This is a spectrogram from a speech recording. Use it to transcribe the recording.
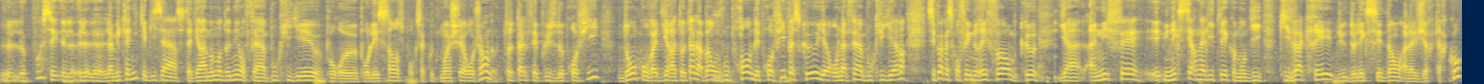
le point, c'est la mécanique est bizarre. C'est-à-dire, à un moment donné, on fait un bouclier pour euh, pour l'essence pour que ça coûte moins cher aux gens. Total fait plus de profit, donc on va dire à Total, ah ben on vous prend des profits parce que on a fait un bouclier avant. C'est pas parce qu'on fait une réforme qu'il y a un effet, une externalité, comme on dit, qui va créer de l'excédent à la Carco.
